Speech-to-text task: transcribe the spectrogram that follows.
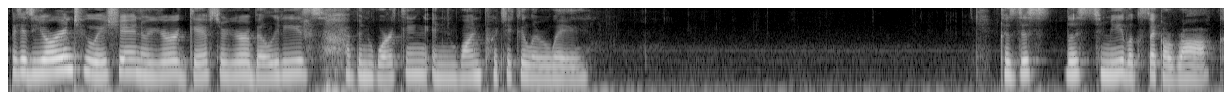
because your intuition or your gifts or your abilities have been working in one particular way. Cuz this this to me looks like a rock.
